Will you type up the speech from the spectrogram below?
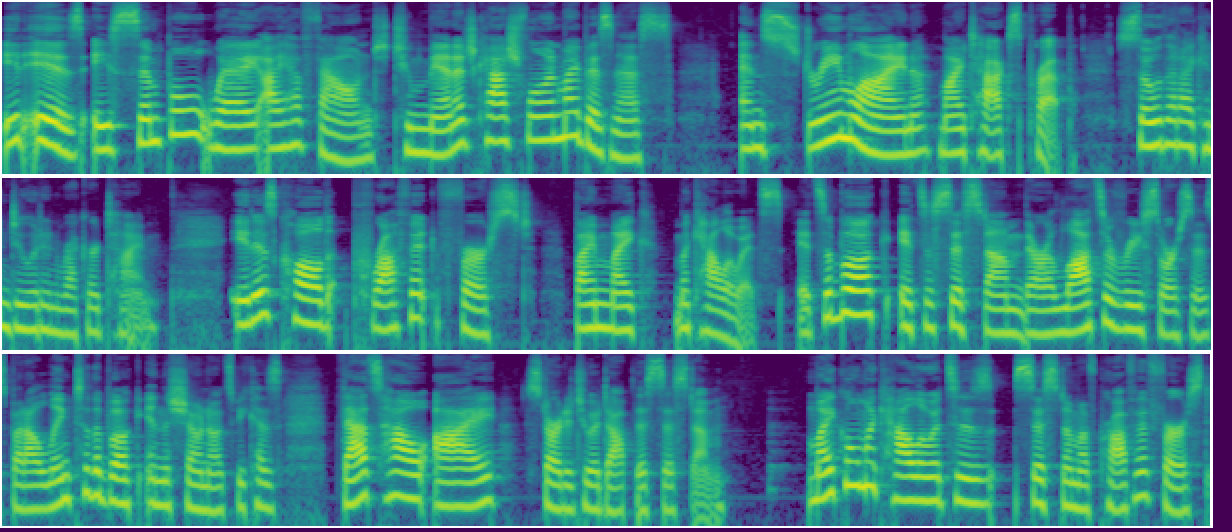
It is a simple way I have found to manage cash flow in my business and streamline my tax prep so that I can do it in record time. It is called Profit First by Mike Michalowicz. It's a book, it's a system. There are lots of resources, but I'll link to the book in the show notes because that's how I started to adopt this system. Michael Michalowicz's system of Profit First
